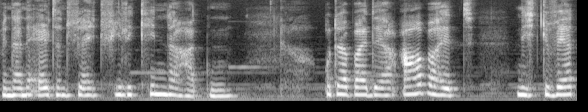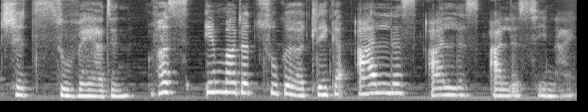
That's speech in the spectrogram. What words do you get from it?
wenn deine Eltern vielleicht viele Kinder hatten oder bei der Arbeit nicht gewertschätzt zu werden, was immer dazu gehört, lege alles, alles, alles hinein.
